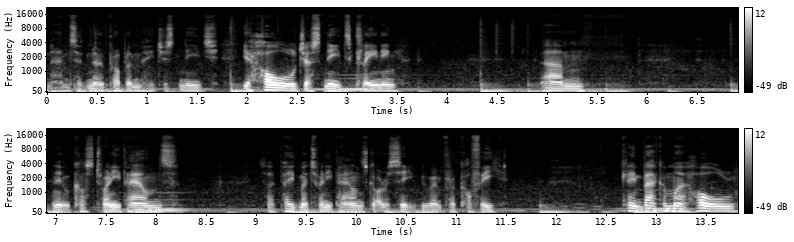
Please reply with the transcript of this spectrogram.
The man said, no problem. It just needs your hole just needs cleaning. Um, and it would cost twenty pounds. So I paid my twenty pounds, got a receipt. We went for a coffee. Came back and my hole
